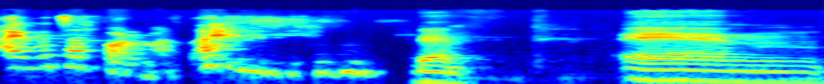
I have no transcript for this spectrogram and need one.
hay muchas formas. Bien. Eh...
